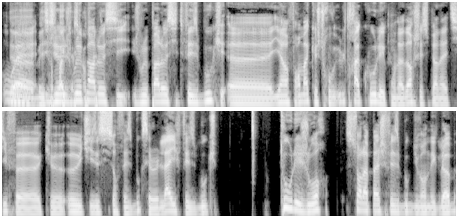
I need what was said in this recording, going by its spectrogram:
ouais, mais je, voulais parler aussi. Je voulais parler aussi de Facebook. Il y a un format que je trouve ultra cool et qu'on adore chez Supernatif, que eux utilisent aussi sur Facebook, c'est le live Facebook. Tous les jours, sur la page Facebook du Vendée Globe,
